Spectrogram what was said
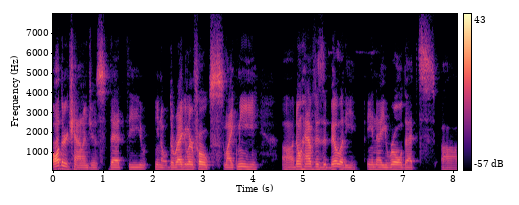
other challenges that the you know the regular folks like me uh, don't have visibility in a role that's uh,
